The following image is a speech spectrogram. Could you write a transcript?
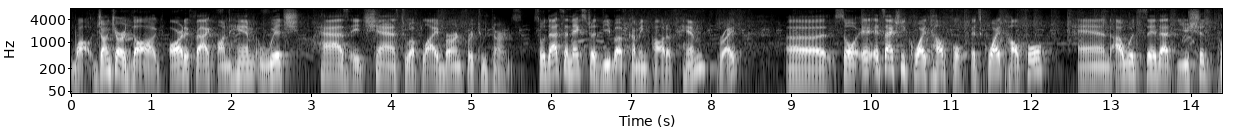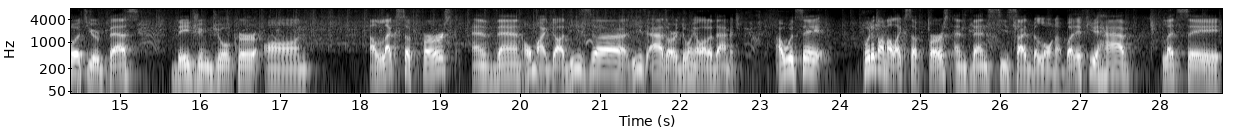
wow Junkyard Dog artifact on him, which has a chance to apply burn for two turns. So that's an extra debuff coming out of him, right? Uh, so it, it's actually quite helpful. It's quite helpful, and I would say that you should put your best Daydream Joker on Alexa first, and then, oh my god, these, uh, these ads are doing a lot of damage. I would say put it on Alexa first and then Seaside Bellona. But if you have, let's say,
